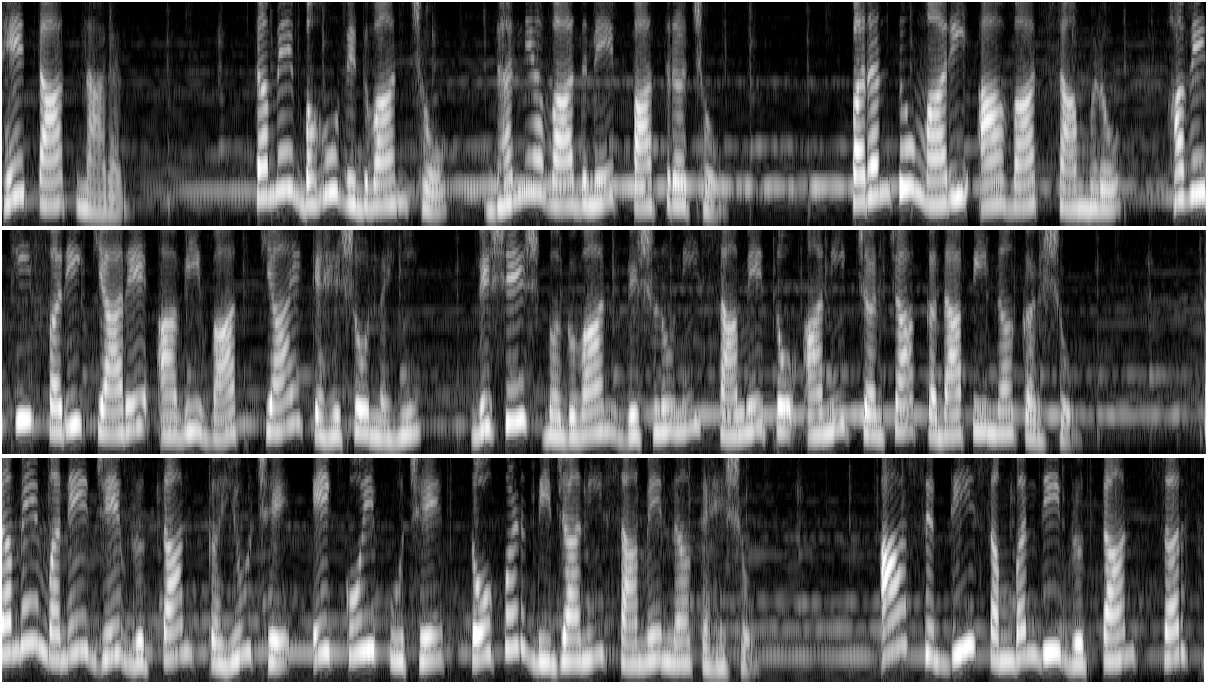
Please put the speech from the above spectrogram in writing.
હે તાત નારદ તમે બહુ વિદ્વાન છો, ધન્યવાદને પાત્ર છો. પરંતુ મારી આ વાત સાંભળો, હવેથી ફરી ક્યારે આવી વાત ક્યાંય કહેશો નહીં, વિશેષ ભગવાન વિષ્ણુની સામે તો આની ચર્ચા કદાપી ન કરશો. તમે મને જે વૃત્તાંત કહ્યું છે એ કોઈ પૂછે તો પણ બીજાની સામે ન કહેશો. આ સિદ્ધિ સંબંધી વૃત્તાંત સર્થ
